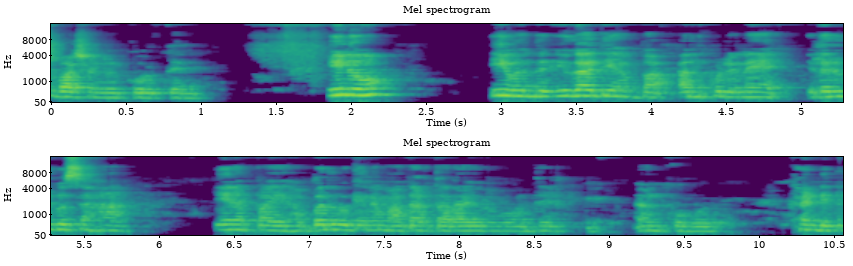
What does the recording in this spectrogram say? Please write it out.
ಶುಭಾಶಯಗಳನ್ನು ಕೋರುತ್ತೇನೆ. ಇನ್ನು ಈ ಒಂದು ಯುಗಾದಿ ಹಬ್ಬ ಅಂದ್ಕೂಡಲೇ ಎಲ್ಲರಿಗೂ ಸಹ ಏನಪ್ಪ ಈ ಹಬ್ಬದ ಬಗ್ಗೆನೇ ಮಾತಾಡ್ತಾರಾ ಇವರು ಅಂತ ಹೇಳಿ ಅನ್ಕೋಬಹುದು ಖಂಡಿತ.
